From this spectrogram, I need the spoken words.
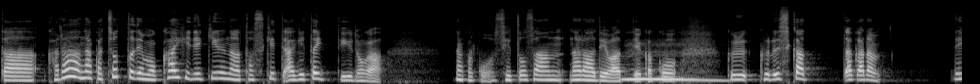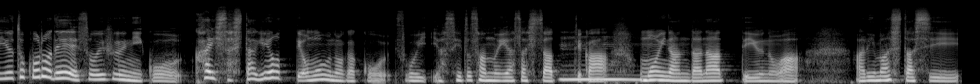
たから、なんかちょっとでも回避できるなら助けてあげたいっていうのが、なんかこう、瀬戸さんならではっていうか、こう、く苦しかったからっていうところで、そういうふうにこう、回避させてあげようって思うのが、こう、すごい、瀬戸さんの優しさっていうか、思いなんだなっていうのはありましたし、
